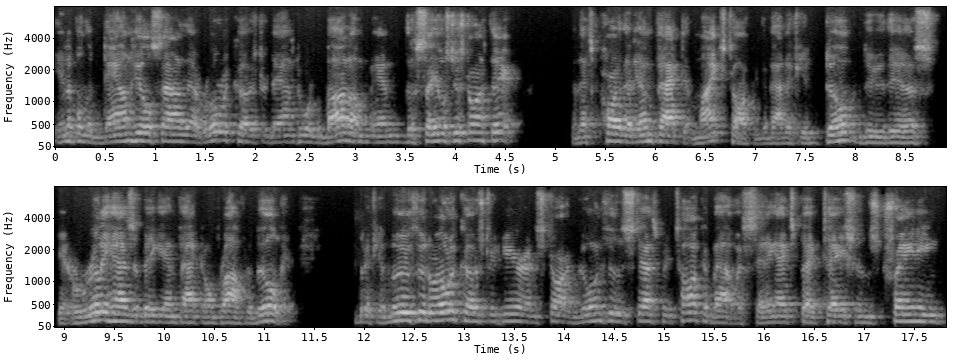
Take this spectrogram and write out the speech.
end up on the downhill side of that roller coaster down toward the bottom, and the sales just aren't there. And that's part of that impact that Mike's talking about. If you don't do this, it really has a big impact on profitability. But if you move through the roller coaster here and start going through the steps we talk about with setting expectations, training,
